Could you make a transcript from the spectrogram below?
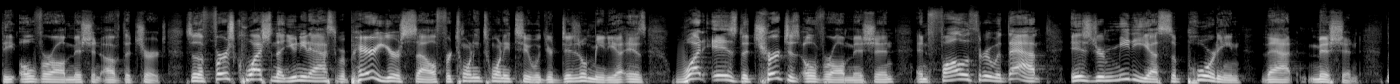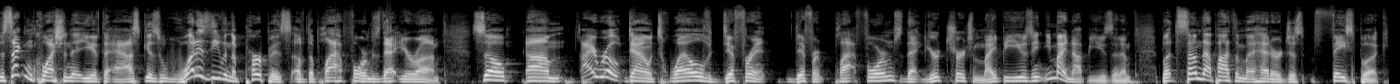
the overall mission of the church? So the first question that you need to ask to prepare yourself for 2022 with your digital media is what is the church's overall mission? And follow through with that is your media supporting that mission? The second question that you have to ask is what is even the purpose of the platforms that you're on? So um, I wrote down 12 different different platforms that your church might be using. You might not be using them, but some that popped in my head are just Facebook.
